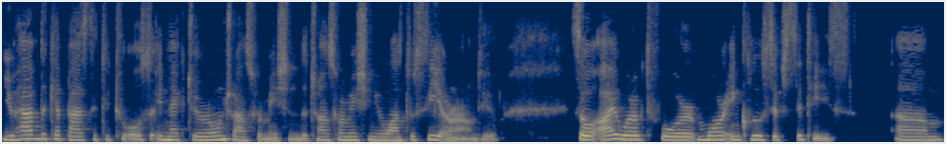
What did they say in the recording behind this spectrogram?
you have the capacity to also enact your own transformation the transformation you want to see around you so i worked for more inclusive cities um,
